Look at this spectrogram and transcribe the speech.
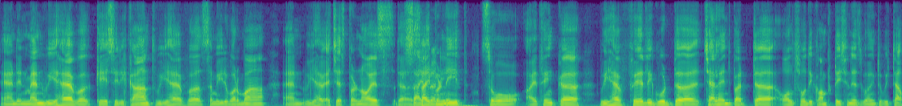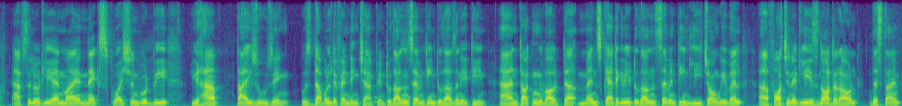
And in men, we have uh, K. Srikanth, we have uh, Sameer Verma, and we have H.S. Prannoy, uh, Sai Praneeth. So I think uh, we have fairly good uh, challenge, but uh, also the competition is going to be tough. Absolutely. And my next question would be: You have Tai Tzu Ying was double defending champion 2017 2018 and talking about uh, men's category 2017 lee chong-wei well uh, fortunately is not around this time.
